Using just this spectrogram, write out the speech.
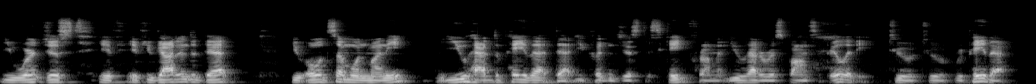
you weren't just if if you got into debt, you owed someone money, you had to pay that debt. You couldn't just escape from it. You had a responsibility to, to repay that.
